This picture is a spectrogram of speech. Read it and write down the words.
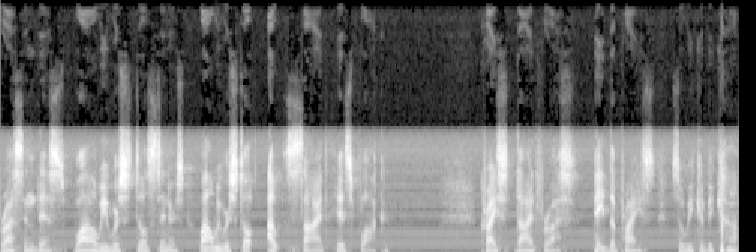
for us in this while we were still sinners, while we were still outside his flock. Christ died for us, paid the price so we could become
